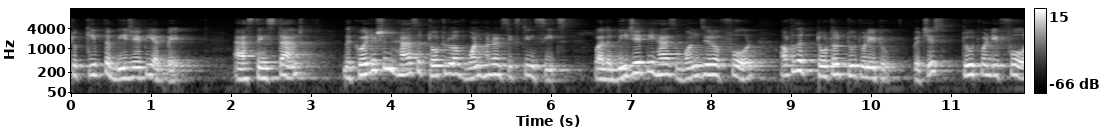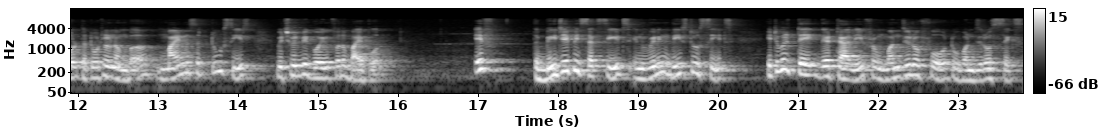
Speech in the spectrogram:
to keep the BJP at bay. As things stand, the coalition has a total of 116 seats, while the BJP has 104 out of the total 222, which is 224 the total number minus the two seats which will be going for the bypoll. If the BJP succeeds in winning these two seats, it will take their tally from 104 to 106.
